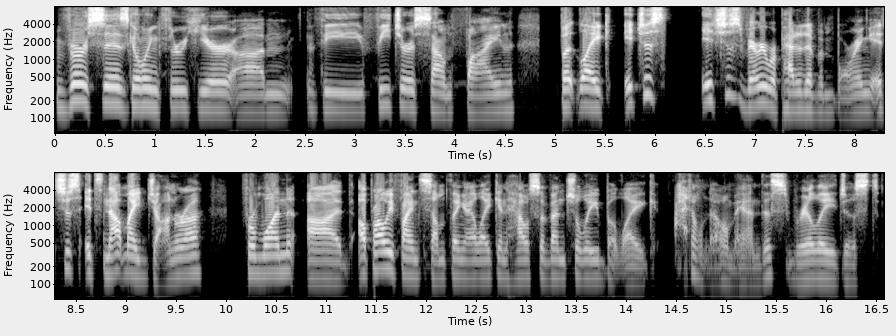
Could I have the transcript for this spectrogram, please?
verses going through here. Um, the features sound fine, but like it just it's just very repetitive and boring. It's just it's not my genre for one. Uh, I'll probably find something I like in house eventually, but like I don't know, man. This really just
